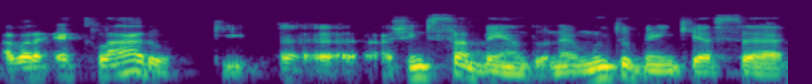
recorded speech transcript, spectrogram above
Agora, é claro que uh, a gente sabendo né, muito bem que essa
